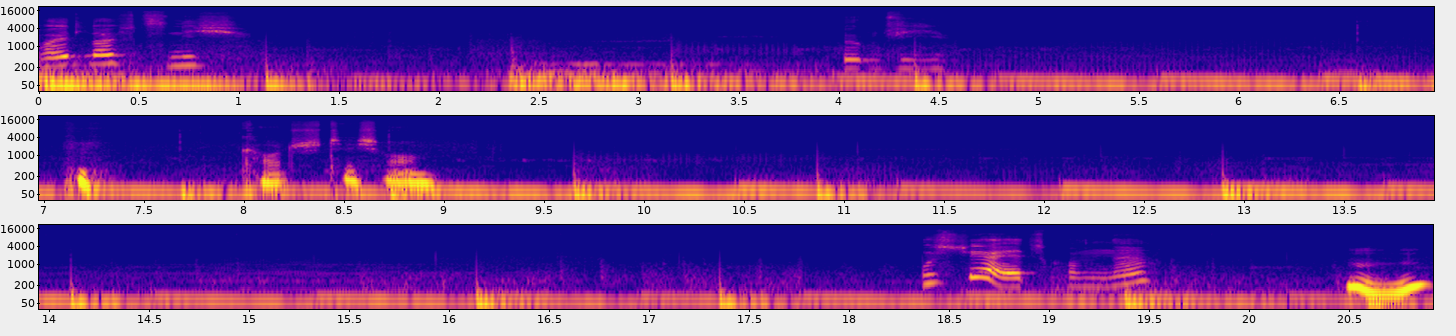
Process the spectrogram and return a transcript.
Heute läuft's nicht. Irgendwie. Couch-Tischraum. Musst du ja jetzt kommen, ne? Hm.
